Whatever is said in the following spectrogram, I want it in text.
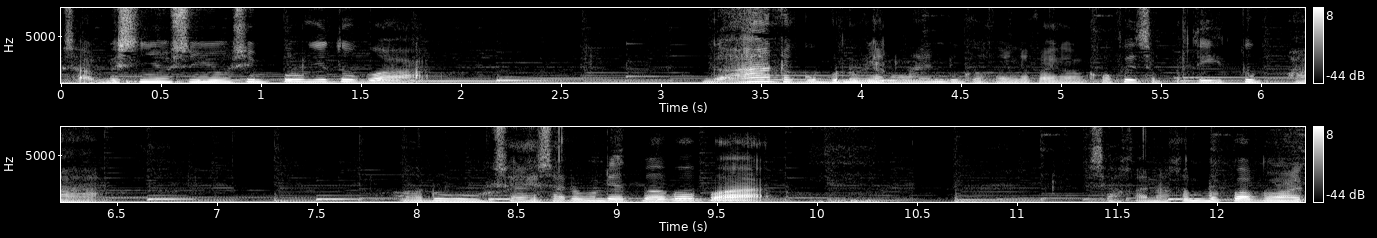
sampai senyum-senyum simpul gitu Pak. Nggak ada gubernur yang lain juga yang pegang covid seperti itu pak. Aduh saya sadar melihat bapak pak. Seakan-akan bapak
